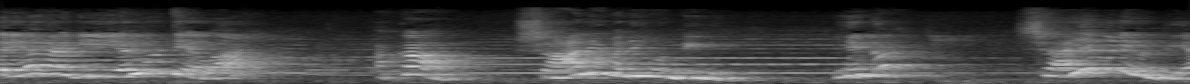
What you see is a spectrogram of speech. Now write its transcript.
ತಯಾರಾಗಿ ಎಲ್ಲಿ ಹೊಂಟಿಯವ ಅಕ್ಕ, ಶಾಲೆ ಮನೆ ಹೊಂಟೀನಿ. ಏನು? ಶಾಲೆ ಮನೆ ಹೊಂಟಿಯ?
